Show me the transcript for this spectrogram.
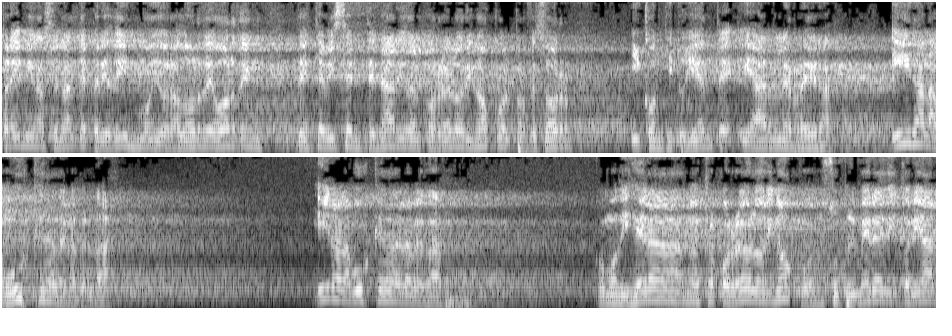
Premio Nacional de Periodismo y orador de orden de este bicentenario del Correo Orinoco, el profesor y constituyente Earle Herrera, ir a la búsqueda de la verdad. Ir a la búsqueda de la verdad. Como dijera nuestro Correo El Orinoco en su primera editorial,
